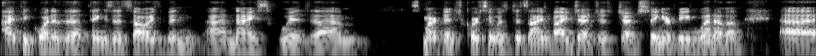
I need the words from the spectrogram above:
I think one of the things that's always been uh, nice with um, Smart Bench, of course, it was designed by judges, Judge Singer being one of them, uh,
